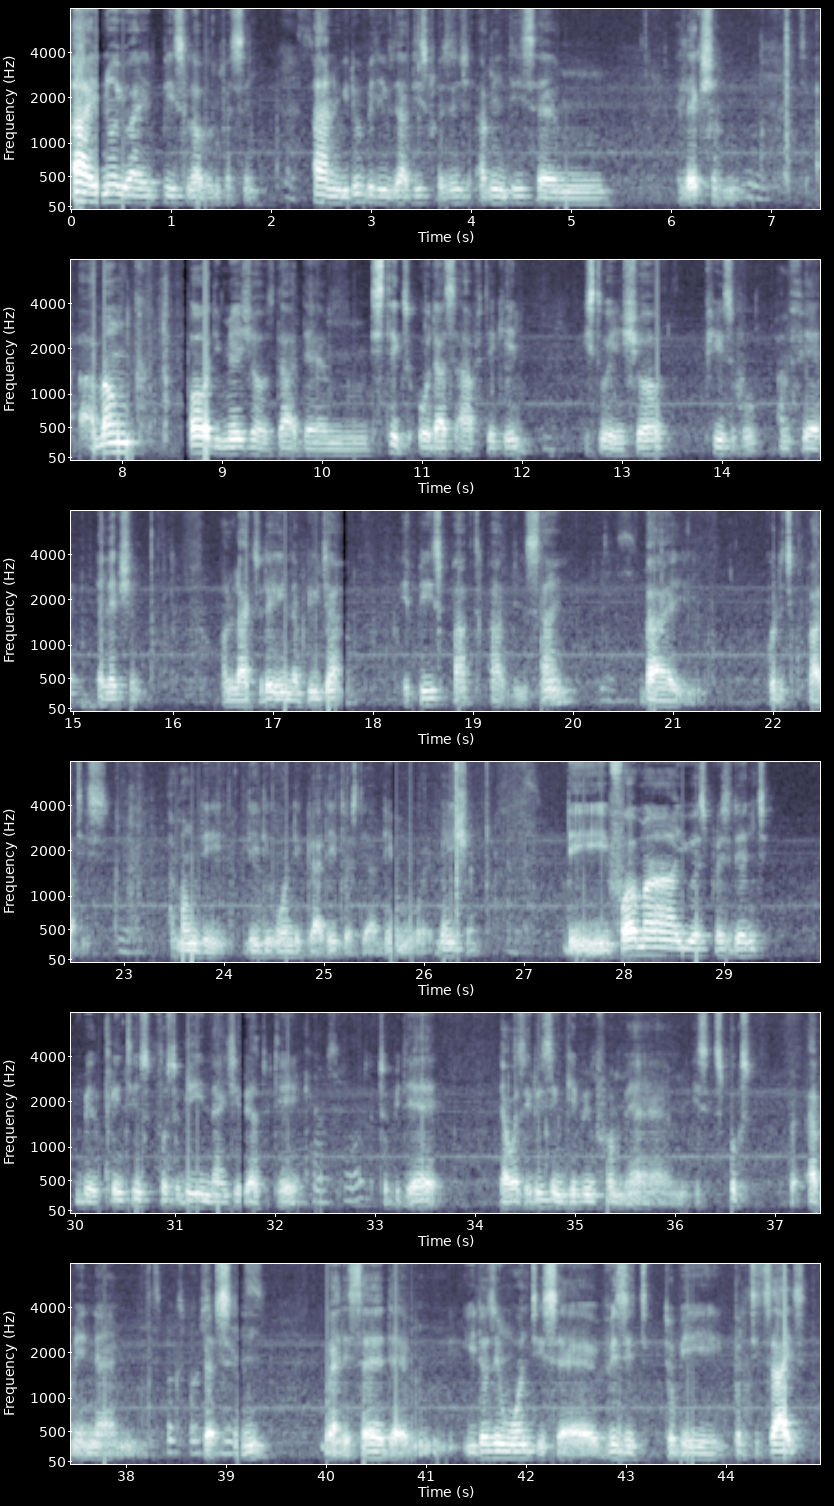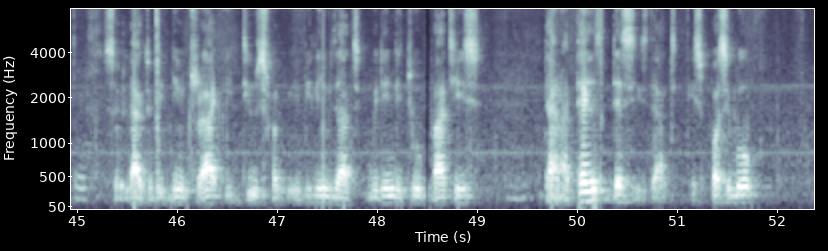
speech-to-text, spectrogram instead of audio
I know you are a peace-loving person. And we do believe that this presidential, I mean, this um, election, among all the measures that um, the stakeholders have taken, is to ensure peaceful and fair election. Unlike today in Abuja, a peace pact has been signed yes. by political parties. Among the leading one, the gladiators, their name were mentioned. The former U.S. President Bill Clinton is supposed to be in Nigeria today to be there. There was a reason given from um, his spokes, I mean, um, spokesperson, yes. where they said um, he doesn't want his uh, visit to be politicized. Yes. So he'd like to be neutral. We believe that within the two parties, mm -hmm. there are tendencies that it's possible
